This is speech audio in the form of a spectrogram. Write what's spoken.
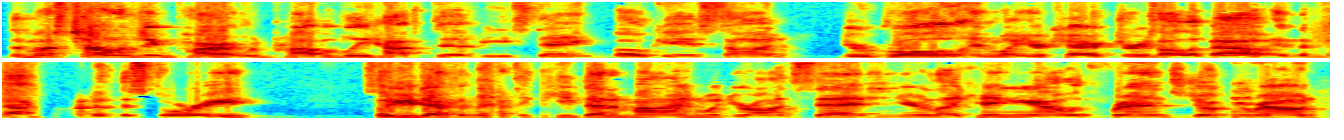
The most challenging part would probably have to be staying focused on your role and what your character is all about in the background of the story. So you definitely have to keep that in mind when you're on set and you're like hanging out with friends, joking around.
